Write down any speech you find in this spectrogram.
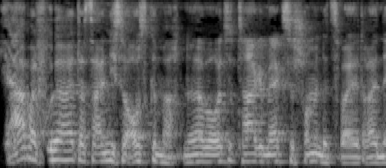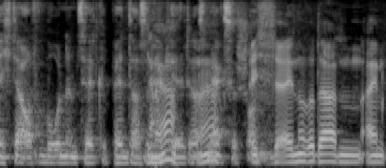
Ja, aber früher hat das eigentlich so ausgemacht, ne? Aber heutzutage merkst du schon, wenn du zwei, drei Nächte auf dem Boden im Zelt gepennt hast in ja, der Kälte, das ja. merkst du schon. Ich erinnere da an einen,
